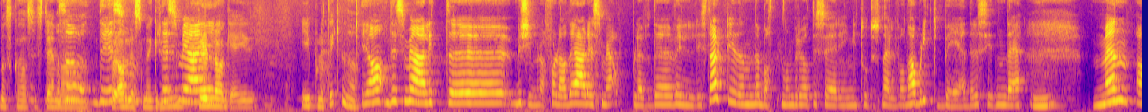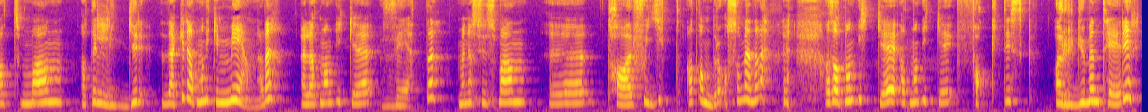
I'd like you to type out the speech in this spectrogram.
man skal ha systemer altså, for alle som er grunn, som jeg, grunnlaget i, i politikken? Da. Ja, Det som jeg er litt uh, bekymra for, da, det er det som jeg opplevde veldig sterkt i den debatten om privatisering i 2011. Og det har blitt bedre siden det. Mm. Men at man At det ligger Det er ikke det at man ikke mener det, eller at man ikke vet det, men jeg syns man uh, tar for gitt at andre også mener det. altså at man ikke, at man ikke faktisk argumenterer.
